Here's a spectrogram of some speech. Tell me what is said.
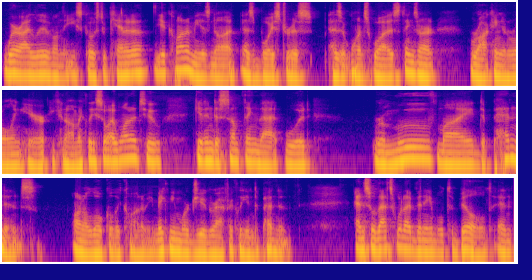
where I live on the east coast of Canada, the economy is not as boisterous as it once was. Things aren't rocking and rolling here economically. So I wanted to get into something that would remove my dependence on a local economy, make me more geographically independent. And so that's what I've been able to build. And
